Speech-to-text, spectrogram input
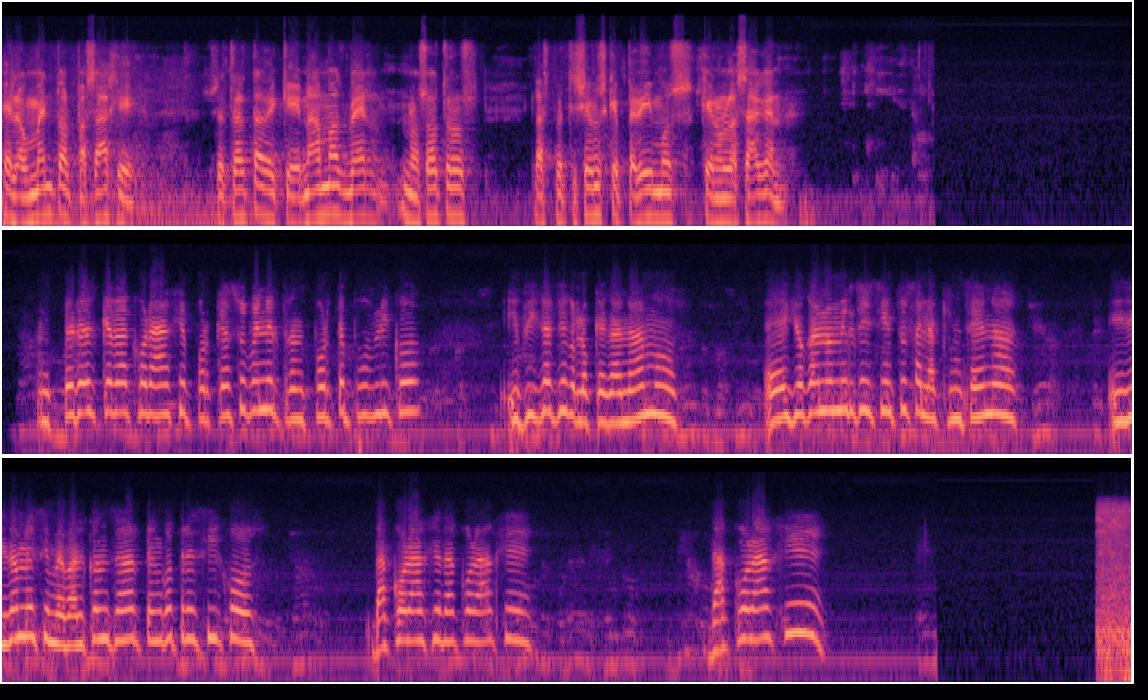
el aumento al pasaje. Se trata de que nada más ver nosotros las peticiones que pedimos que nos las hagan. Pero es que da coraje, porque suben el transporte público? Y fíjate lo que ganamos. Eh, yo gano 1.600 a la quincena. Y dígame si me va a alcanzar, tengo tres hijos. Da coraje, da coraje. Da coraje.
